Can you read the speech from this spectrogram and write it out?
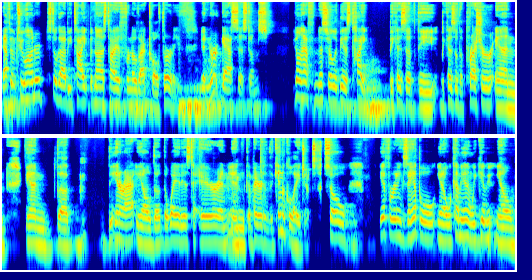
FM 200 still got to be tight, but not as tight as for Novec 1230. Inert gas systems, you don't have to necessarily be as tight because of the because of the pressure and and the the interact you know the the way it is to air and, mm-hmm. and compared to the chemical agents. So if for an example, you know, we come in and we give you, you know,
